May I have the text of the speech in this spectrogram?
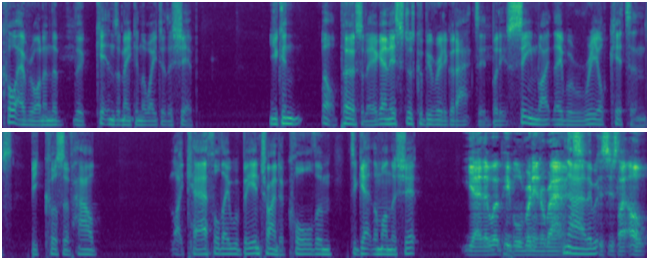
caught everyone and the, the kittens are making their way to the ship, you can well, personally, again, this just could be really good acted, but it seemed like they were real kittens because of how like careful they would be in trying to call them to get them on the ship. yeah, there weren't people running around. Nah, they were- because it's like, oh,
